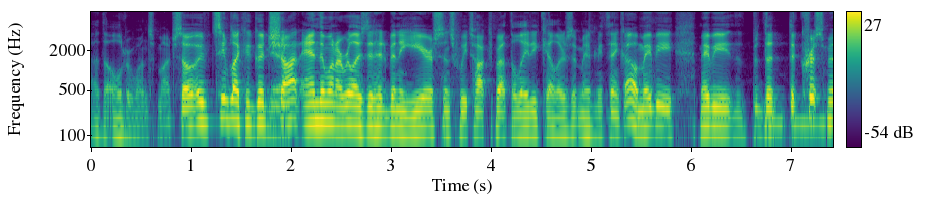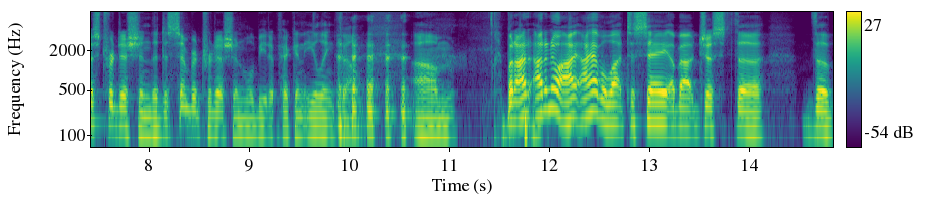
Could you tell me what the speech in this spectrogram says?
uh, the older ones much. So it seemed like a good shot. And then when I realized it had been a year since we talked about the Ladykillers, it made me think, oh, maybe maybe the the, the Christmas tradition, the December tradition, will be to pick an Ealing film. um, but I, I don't know. I, I have a lot to say about just the the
